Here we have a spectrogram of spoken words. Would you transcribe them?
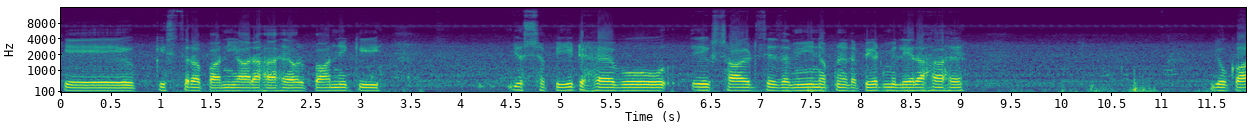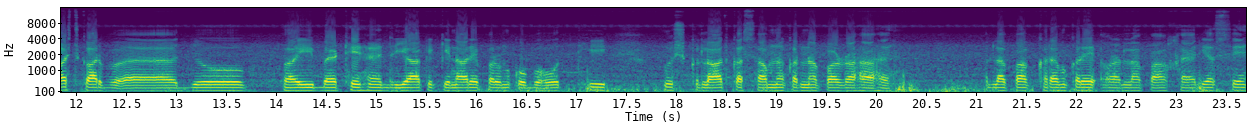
कि किस तरह पानी आ रहा है और पानी की जो स्पीड है वो एक साइड से ज़मीन अपने लपेट में ले रहा है। जो काश्तकार जो भाई बैठे हैं दरिया के किनारे पर, उनको बहुत ही मुश्किल का सामना करना पड़ रहा है। अल्लाह पाक करम करे और अल्लाह पाक खैरियत से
